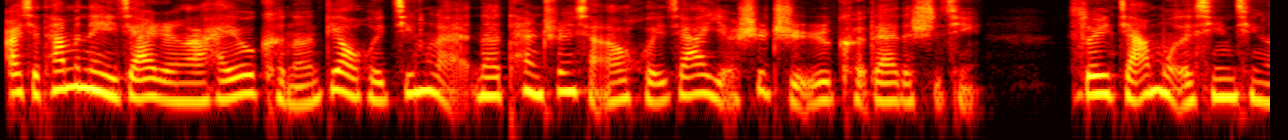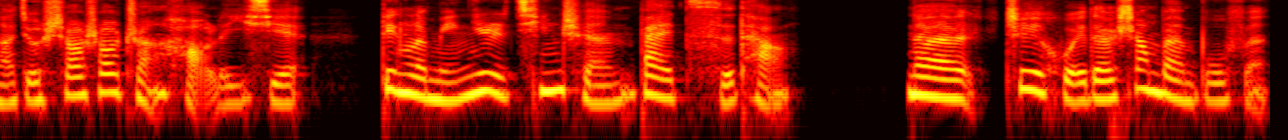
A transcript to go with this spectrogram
而且他们那一家人啊，还有可能调回京来。那探春想要回家也是指日可待的事情，所以贾母的心情啊，就稍稍转好了一些，定了明日清晨拜祠堂。那这回的上半部分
